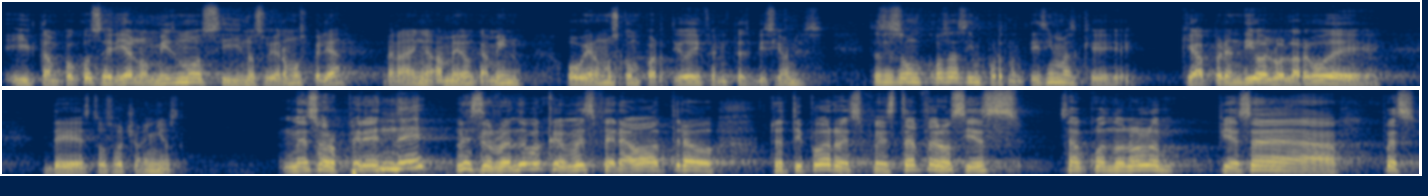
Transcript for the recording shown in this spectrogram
y tampoco sería lo mismo si nos hubiéramos peleado, ¿verdad? a medio camino, o hubiéramos compartido diferentes visiones. Entonces son cosas importantísimas que, he aprendido a lo largo de estos ocho años. Me sorprende, me sorprende porque me esperaba otro, otro tipo de respuesta, pero sí es, o sea, cuando uno lo empieza, pues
